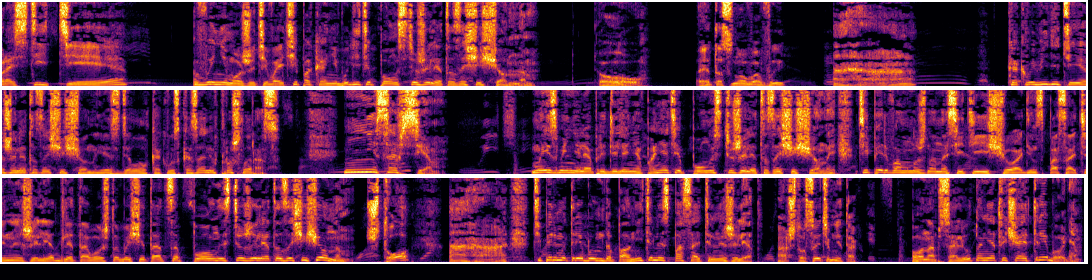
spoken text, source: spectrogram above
Простите, вы не можете войти, пока не будете полностью жилетозащищенным. Оу, это снова вы? Ага. Как вы видите, я жилетозащищенный. Я сделал, как вы сказали в прошлый раз. Не совсем. Мы изменили определение понятия полностью жилетозащищенный. Теперь вам нужно носить еще один спасательный жилет для того, чтобы считаться полностью жилетозащищенным. Что? Ага. Теперь мы требуем дополнительный спасательный жилет. А что с этим не так? Он абсолютно не отвечает требованиям.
